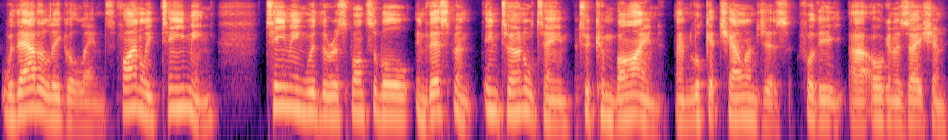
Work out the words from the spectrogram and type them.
without a legal lens. Finally, teaming teaming with the responsible investment internal team to combine and look at challenges for the uh, organization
